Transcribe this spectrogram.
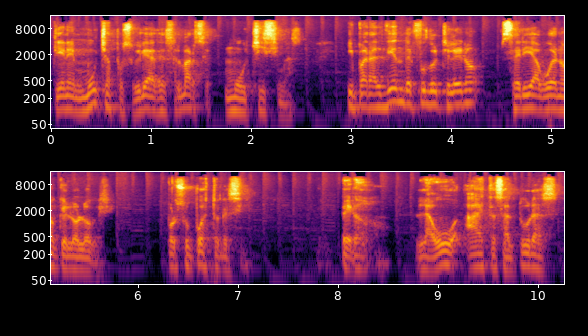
tiene muchas posibilidades de salvarse, muchísimas. Y para el bien del fútbol chileno sería bueno que lo logre. Por supuesto que sí. Pero la U a estas alturas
